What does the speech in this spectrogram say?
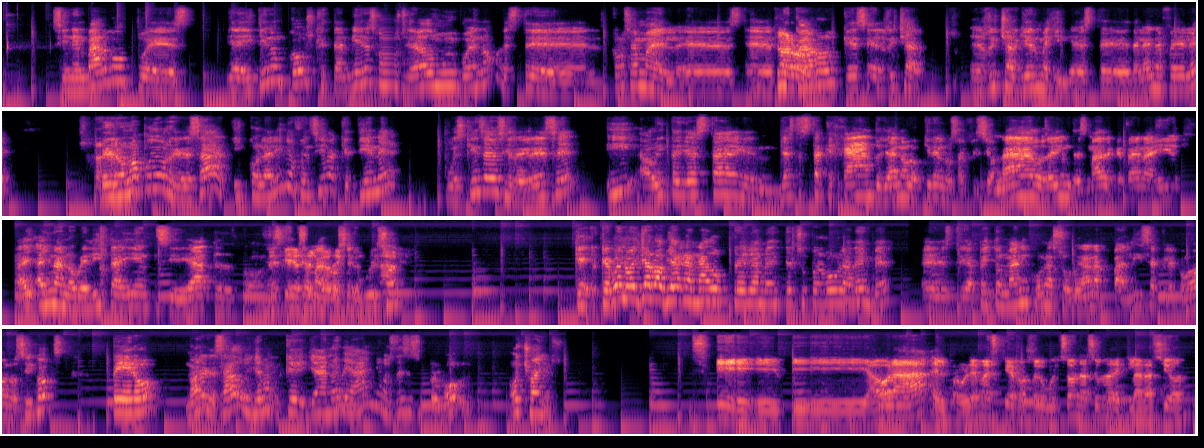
Sin embargo, pues y, tiene un coach que también es considerado muy bueno, este, ¿cómo se llama? El, eh, Carroll, que es el Richard, el Richard este, de la NFL, pero no ha podido regresar. Y con la línea ofensiva que tiene, pues quién sabe si regrese. Y ahorita ya está, en, ya está, quejando, ya no lo quieren los aficionados, hay un desmadre que traen ahí. Hay, hay una novelita ahí en Seattle con es este tema de Russell Wilson que, bueno, él ya lo había ganado previamente el Super Bowl a Denver, este, a Peyton Manning con una soberana paliza que le cobraron los Seahawks, pero no ha regresado, llevan que ya nueve años de ese Super Bowl, ocho años. Sí, y, ahora el problema es que Russell Wilson hace una declaración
